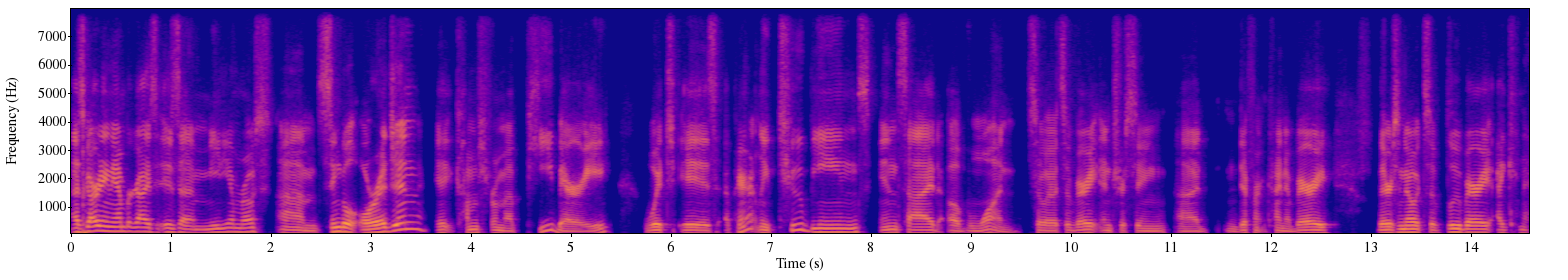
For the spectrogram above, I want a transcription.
Asgardian Amber guys is a medium roast, um, single origin. It comes from a pea berry, which is apparently two beans inside of one. So it's a very interesting, uh, different kind of berry. There's notes of blueberry. I can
